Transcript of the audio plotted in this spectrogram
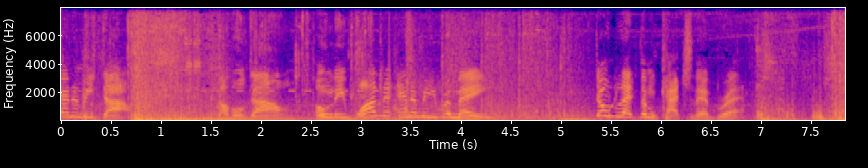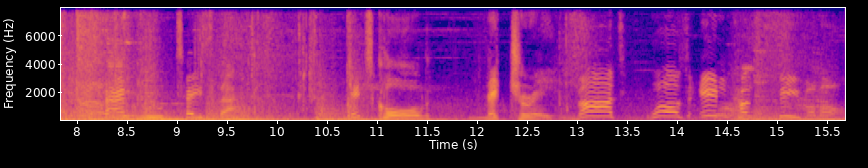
Enemy down. Double down. Only one enemy remains. Don't let them catch their breath. Can you taste that? It's called victory. That was inconceivable.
